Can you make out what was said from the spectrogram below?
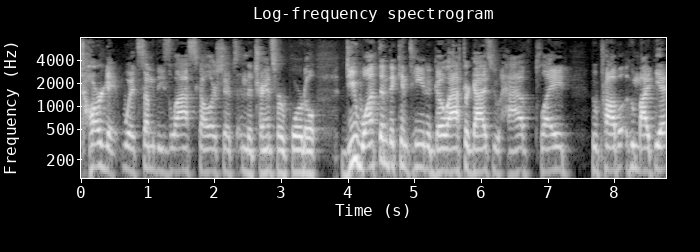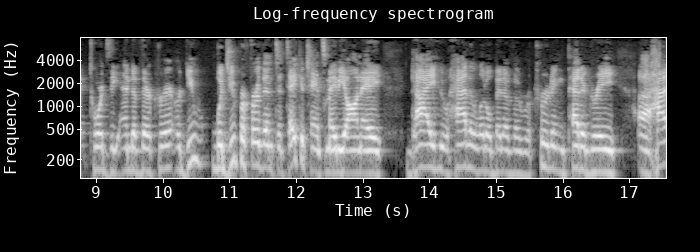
target with some of these last scholarships in the transfer portal? Do you want them to continue to go after guys who have played, who probably who might be at towards the end of their career, or do you would you prefer them to take a chance maybe on a guy who had a little bit of a recruiting pedigree, uh,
